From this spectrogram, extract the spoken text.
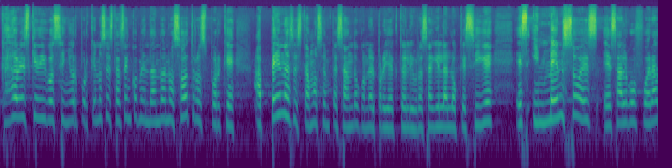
cada vez que digo, Señor, ¿por qué nos estás encomendando a nosotros? Porque apenas estamos empezando con el proyecto de Libros Águila, lo que sigue es inmenso, es, es algo fuera,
